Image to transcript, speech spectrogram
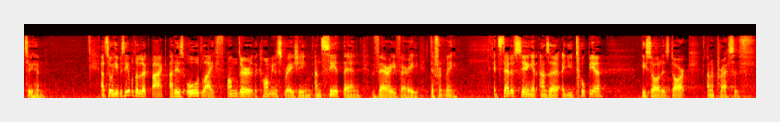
to him. And so he was able to look back at his old life under the communist regime and see it then very, very differently. Instead of seeing it as a, a utopia, he saw it as dark and oppressive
